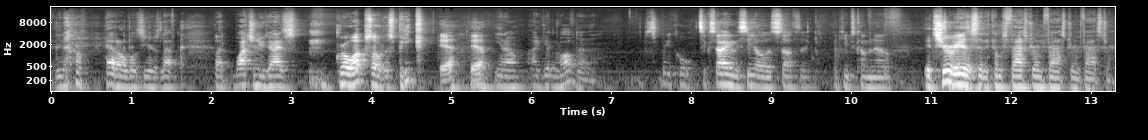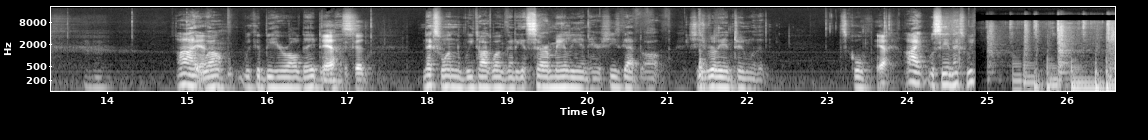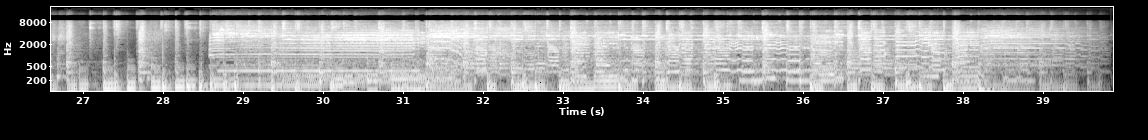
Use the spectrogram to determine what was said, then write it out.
you know, had all those years left. But watching you guys grow up, so to speak, Yeah, yeah. you know, I get involved in it. It's pretty cool. It's exciting to see all the stuff that, that keeps coming out. It sure is, and it comes faster and faster and faster. Mm-hmm. All right, Yeah. well, we could be here all day doing Yeah, this. good. Next one we talk about, I'm going to get Sarah Maley in here. She's got, all, she's really in tune with it. It's cool. Yeah. All right, we'll see you next week.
